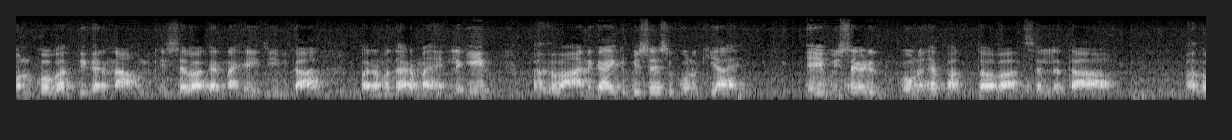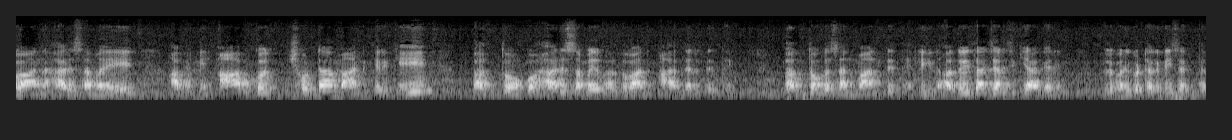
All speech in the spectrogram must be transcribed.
उनको भक्ति करना, उनकी सेवा करना यही जीव का परम धर्म है। लेकिन भगवान का एक विशेष गुण क्या है। एक विशेष गुण है भक्त वात्सल्यता। भगवान हर समय अपने आप को छोटा मान करके भक्तों को हर समय भगवान आदर देते हैं, भक्तों को सम्मान देते हैं। लेकिन अद्वैताचार्य क्या करें? बोले, मेरे को ठग नहीं सकते।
